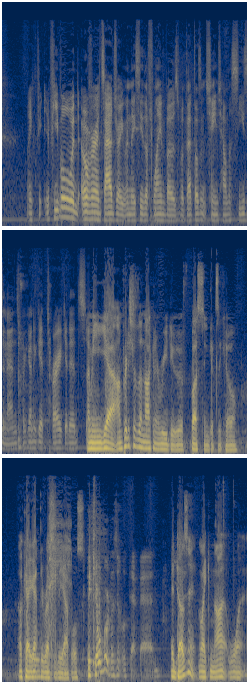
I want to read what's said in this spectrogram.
like p- people would over exaggerate when they see the flame bows, but that doesn't change how the season ends. We're gonna get targeted. So I mean, yeah, I'm pretty sure they're not gonna redo if Bustin gets a kill. Okay, I got the rest of the apples. The kill board doesn't look that bad. It doesn't, like, not one.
